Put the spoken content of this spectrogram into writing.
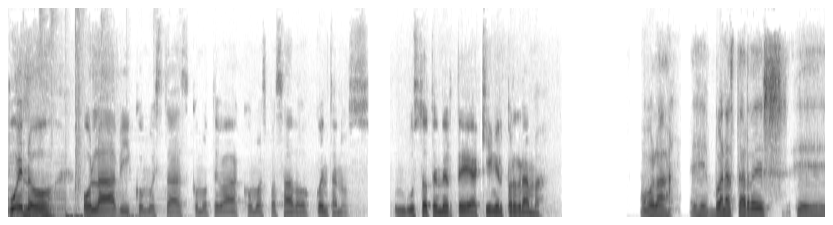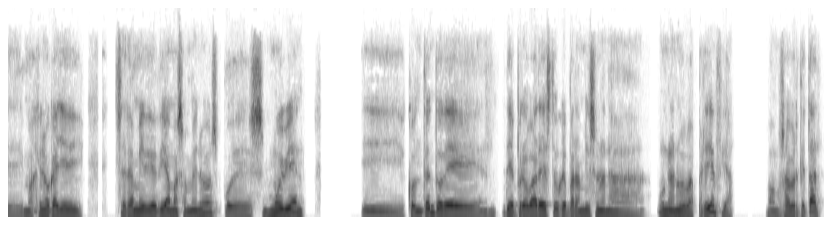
Bueno, Hola Avi, ¿cómo estás? ¿Cómo te va? ¿Cómo has pasado? Cuéntanos. Un gusto tenerte aquí en el programa. Hola, eh, buenas tardes. Eh, imagino que allí será mediodía más o menos. Pues muy bien y contento de, de probar esto que para mí es una, una, nueva experiencia. Vamos a ver qué tal.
